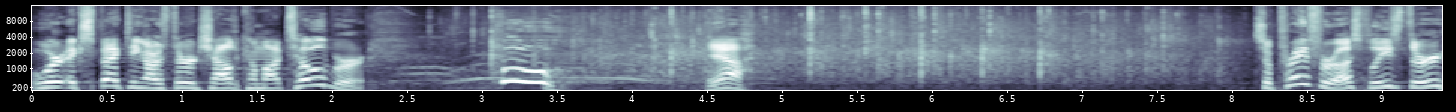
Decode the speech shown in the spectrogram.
we're expecting our third child come October. Whew. Yeah. So pray for us, please. Three,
